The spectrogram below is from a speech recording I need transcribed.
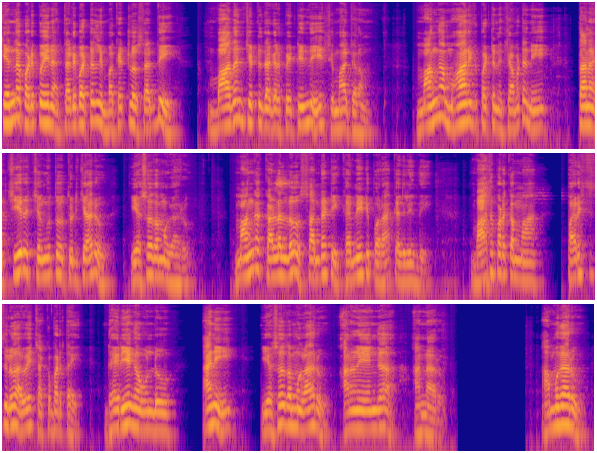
కింద పడిపోయిన తడిబట్టల్ని బకెట్లో సర్ది బాదం చెట్టు దగ్గర పెట్టింది సింహాచలం. మంగ మొహానికి పట్టిన చెమటని తన చీర చెంగుతో తుడిచారు యశోదమ్మ గారు. మంగ కళ్ళల్లో సన్నటి కన్నీటి పొర కదిలింది. బాధపడకమ్మా పరిస్థితులు అవే చక్కబడతాయి. ధైర్యంగా ఉండు అని యశోదమ్మ గారు అనునయంగా అన్నారు. అమ్మగారు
